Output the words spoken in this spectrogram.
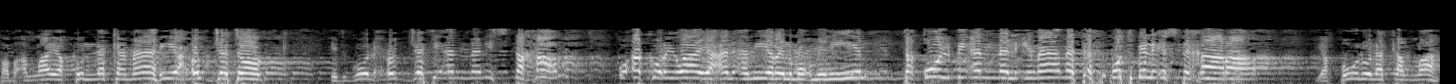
طب الله يقول لك ما هي حجتك؟ تقول حجتي أنني استخرت. وأكو رواية عن أمير المؤمنين تقول بأن الإمامة تثبت بالاستخارة. يقول لك الله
